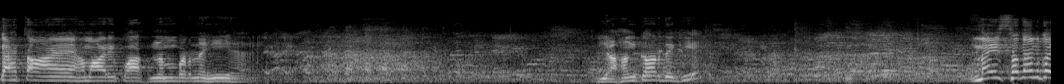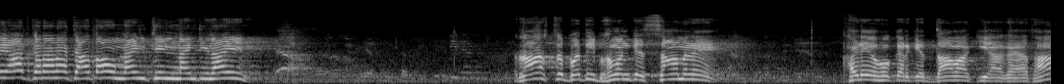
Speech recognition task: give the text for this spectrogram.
कहता है हमारे पास नंबर नहीं है? यह अहंकार देखिए। मैं इस सदन को याद कराना चाहता हूँ 1999 राष्ट्रपति भवन के सामने खड़े होकर के दावा किया गया था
